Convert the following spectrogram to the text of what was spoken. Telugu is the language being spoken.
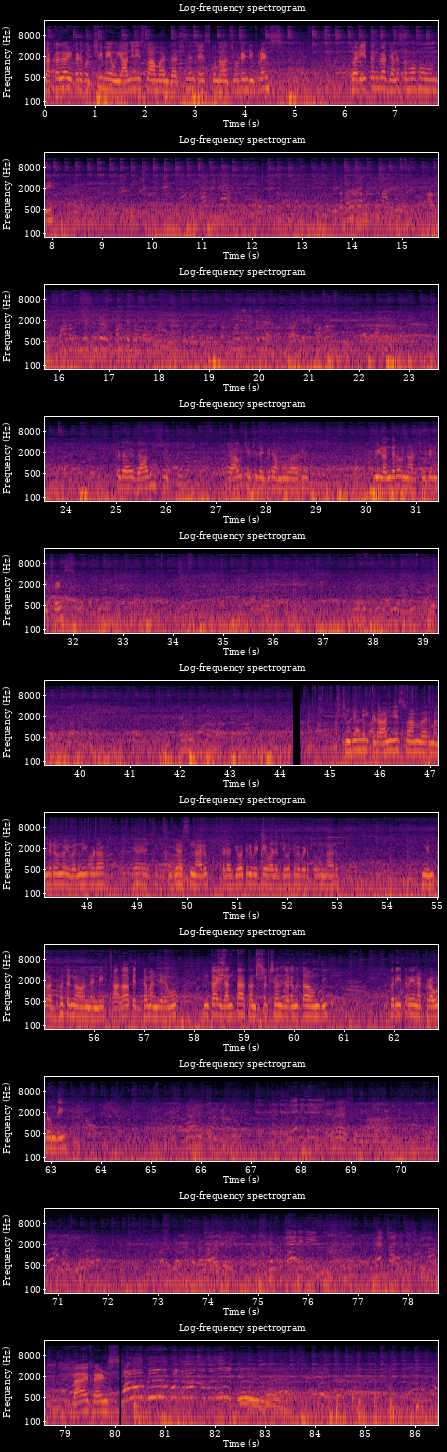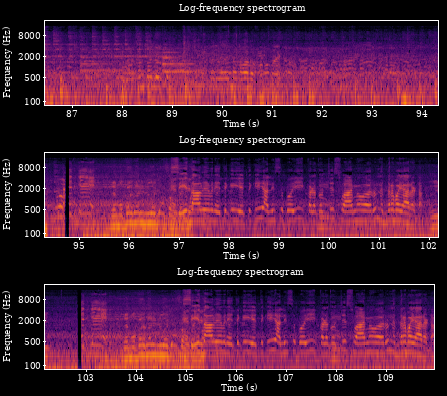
చక్కగా ఇక్కడికి వచ్చి మేము ఈ ఆంజనేయ స్వామిని దర్శనం చేసుకున్నాం. చూడండి ఫ్రెండ్స్ విపరీతంగా జనసమూహం ఉంది. ఇక్కడ రావి చెట్టు రావి చెట్టు దగ్గర అమ్మవారు. వీళ్ళందరూ ఉన్నారు చూడండి ఫ్రెండ్స్. చూడండి ఇక్కడ ఆంజనేయ స్వామి వారి మందిరంలో ఇవన్నీ కూడా చేస్తున్నారు. ఇక్కడ జ్యోతులు పెట్టే వాళ్ళ జ్యోతులు పెడుతూ ఉన్నారు. ఎంతో అద్భుతంగా ఉందండి. చాలా పెద్ద మందిరము. ఇంకా ఇదంతా కన్స్ట్రక్షన్ జరుగుతూ ఉంది. విపరీతమైన క్రౌడ్ ఉంది. బాయ్ ఫ్రెండ్స్ సీతాదేవిని ఎతికి ఎతికి అలిసిపోయి ఇక్కడికి వచ్చి స్వామివారు నిద్రపోయారట. సీతాదేవిని ఎతికి ఎతికి అలిసిపోయి ఇక్కడికి వచ్చి స్వామివారు నిద్రపోయారట.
